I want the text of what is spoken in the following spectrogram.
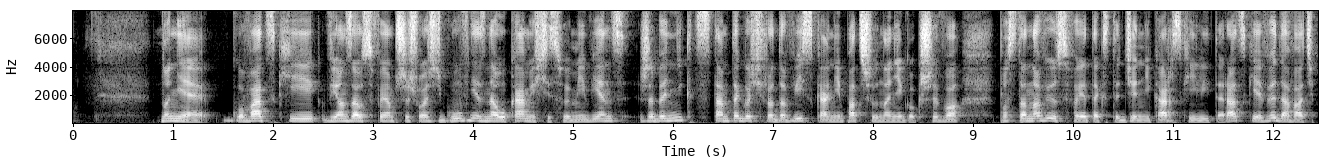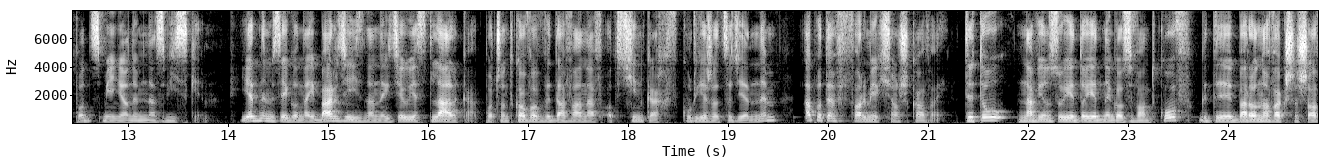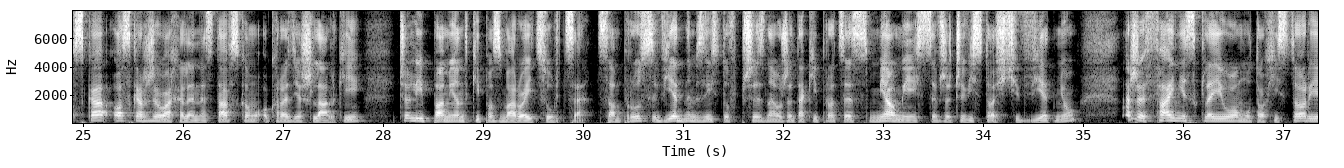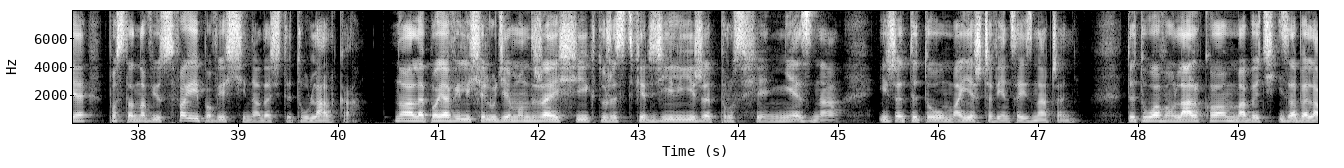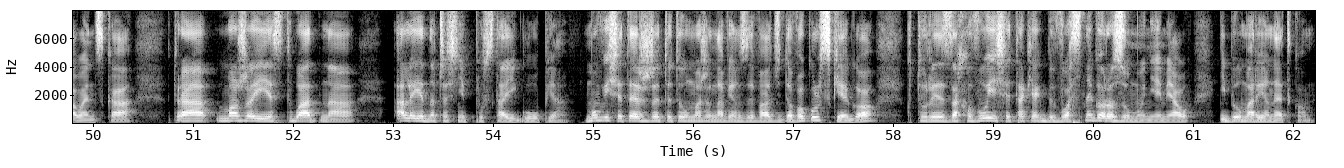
No nie, Głowacki wiązał swoją przyszłość głównie z naukami ścisłymi, więc żeby nikt z tamtego środowiska nie patrzył na niego krzywo, postanowił swoje teksty dziennikarskie i literackie wydawać pod zmienionym nazwiskiem. Jednym z jego najbardziej znanych dzieł jest Lalka, początkowo wydawana w odcinkach w Kurierze Codziennym, a potem w formie książkowej. Tytuł nawiązuje do jednego z wątków, gdy baronowa Krzeszowska oskarżyła Helenę Stawską o kradzież lalki, czyli pamiątki po zmarłej córce. Sam Prus w jednym z listów przyznał, że taki proces miał miejsce w rzeczywistości w Wiedniu, a że fajnie skleiło mu to historię, postanowił swojej powieści nadać tytuł Lalka. No ale pojawili się ludzie mądrzejsi, którzy stwierdzili, że Prus się nie zna i że tytuł ma jeszcze więcej znaczeń. Tytułową lalką ma być Izabela Łęcka, która może jest ładna, ale jednocześnie pusta i głupia. Mówi się też, że tytuł może nawiązywać do Wokulskiego, który zachowuje się tak, jakby własnego rozumu nie miał i był marionetką.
